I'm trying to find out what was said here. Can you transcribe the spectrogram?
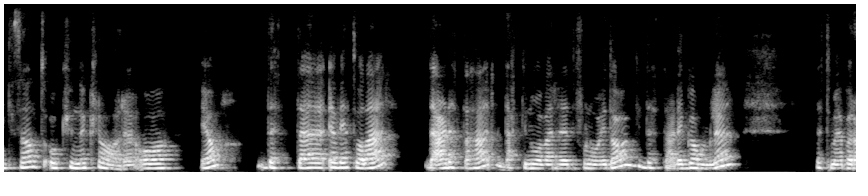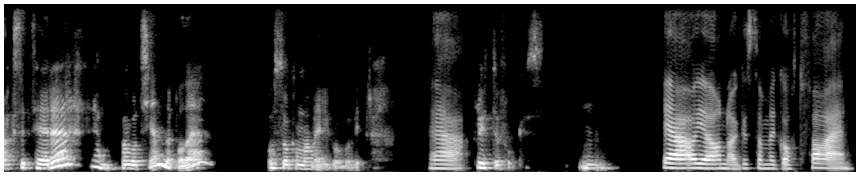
Ikke sant? Og kunne klare å Ja, dette Jeg vet hva det er. Det er dette her. Det er ikke noe å være redd for nå i dag. Dette er det gamle. Dette må jeg bare akseptere. Jeg kan godt kjenne på det. Og så kan man velge å gå videre. Ja. Flytte fokus. Mm. ja, og gjøre noe som er godt for en.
